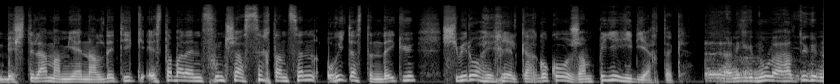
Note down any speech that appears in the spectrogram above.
Bestela mamien aldetik ez da badaen funtsa zertan zen ohitazten daiku Siberua Herri Elkargoko Jean-Pierre Hidiartek. Hanik nula haltugun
